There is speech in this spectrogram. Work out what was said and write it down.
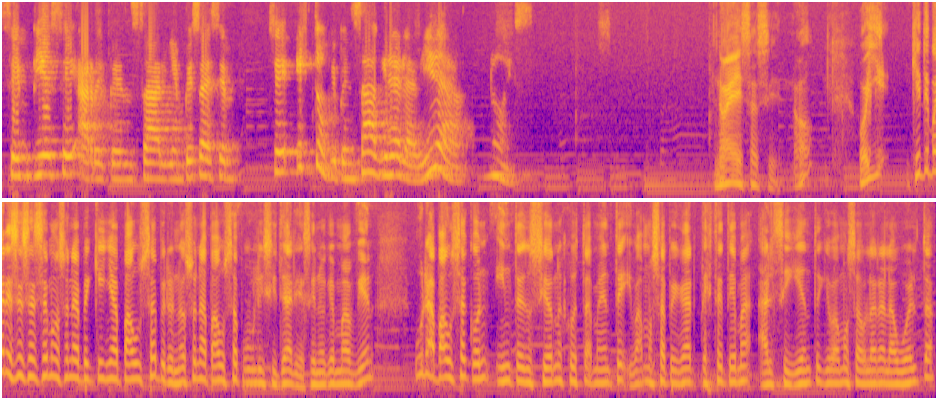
se empiece a repensar y empiece a decir, che, esto que pensaba que era la vida, no es. No es así, ¿no? Oye, ¿Qué te parece si hacemos una pequeña pausa, pero no es una pausa publicitaria, sino que más bien una pausa con intenciones justamente y vamos a pegar de este tema al siguiente que vamos a hablar a la vuelta,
